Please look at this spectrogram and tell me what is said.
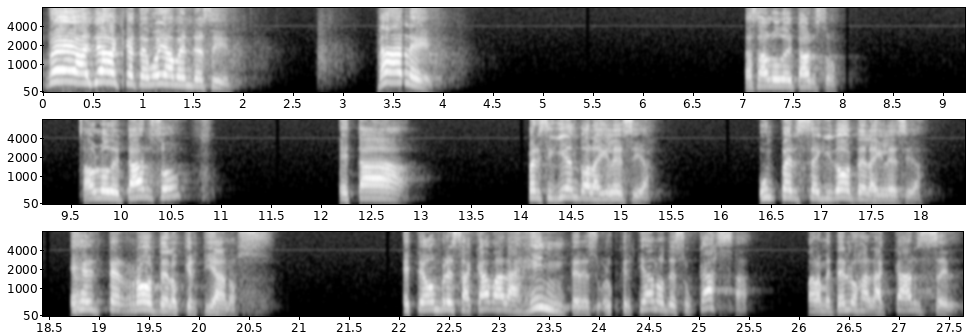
Ve allá que te voy a bendecir. Dale. Está Saulo de Tarso. Saulo de Tarso está persiguiendo a la iglesia, un perseguidor de la iglesia. Es el terror de los cristianos. Este hombre sacaba a la gente, de los cristianos, de su casa para meterlos a la cárcel.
